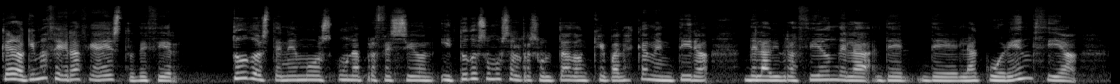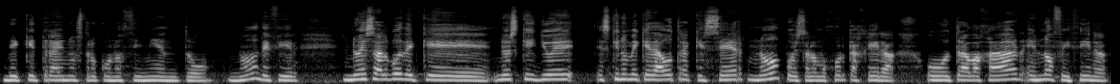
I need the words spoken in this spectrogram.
Claro, aquí me hace gracia esto, decir, todos tenemos una profesión y todos somos el resultado, aunque parezca mentira, de la vibración, de la, de, la coherencia de que trae nuestro conocimiento, ¿no? Es decir, no es algo de que, no es que yo es que no me queda otra que ser, ¿no? Pues a lo mejor cajera o trabajar en una oficina.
